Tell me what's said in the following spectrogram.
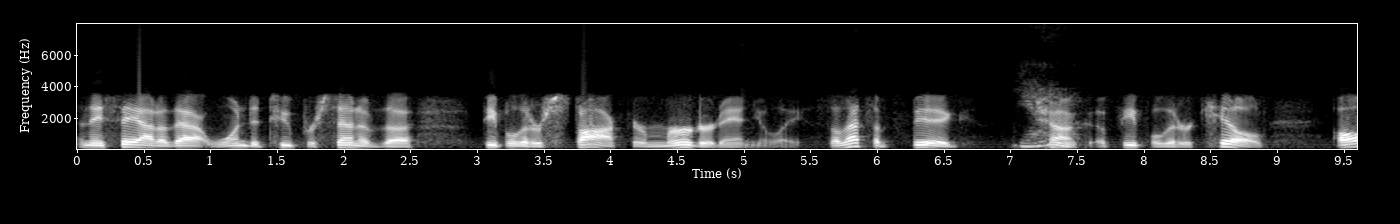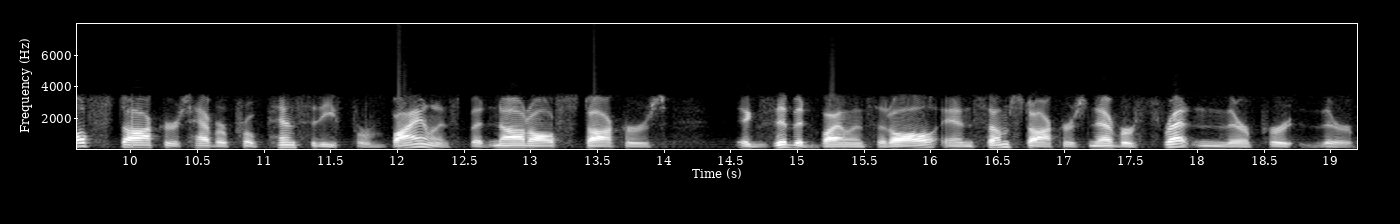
And they say out of that, 1 to 2% of the people that are stalked are murdered annually. So that's a big Yeah. chunk of people that are killed. All stalkers have a propensity for violence, but not all stalkers exhibit violence at all, and some stalkers never threaten their per, their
